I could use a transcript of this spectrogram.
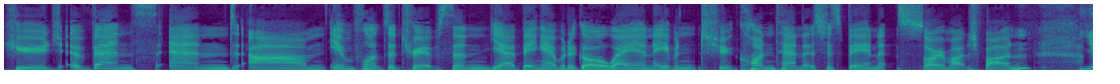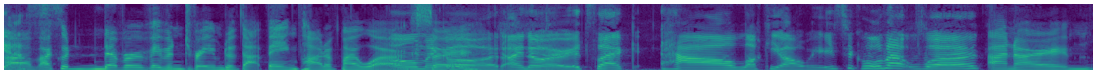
huge events and um, influencer trips, and yeah, being able to go away and even shoot content, it's just been so much fun. Yes. Um, I could never have even dreamed of that being part of my work. oh my so- god, I know. It's like how lucky are we to call that work? I know.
